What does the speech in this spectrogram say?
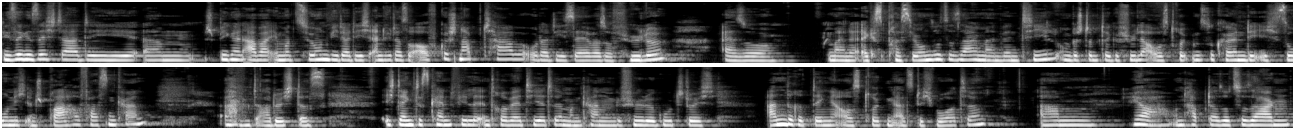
diese Gesichter, die ähm, spiegeln aber Emotionen wieder, die ich entweder so aufgeschnappt habe oder die ich selber so fühle. Also meine Expression sozusagen, mein Ventil, um bestimmte Gefühle ausdrücken zu können, die ich so nicht in Sprache fassen kann. Ähm, dadurch, dass ich denke, das kennen viele Introvertierte, man kann Gefühle gut durch andere Dinge ausdrücken als durch Worte. Ähm, ja, und habe da sozusagen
